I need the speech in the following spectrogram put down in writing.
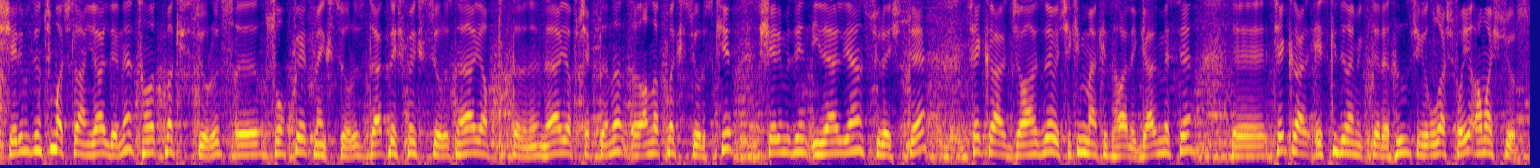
şehrimizin tüm açılan yerlerini tanıtmak istiyoruz. E, sohbet etmek istiyoruz. Dertleşmek istiyoruz. Neler yaptıklarını, neler yapacaklarını e, anlatmak istiyoruz ki şehrimizin ilerleyen süreçte tekrar cazibe ve çekim merkezi hale gelmesi, e, tekrar eski dinamiklere hızlı bir şekilde ulaşmayı amaçlıyoruz.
